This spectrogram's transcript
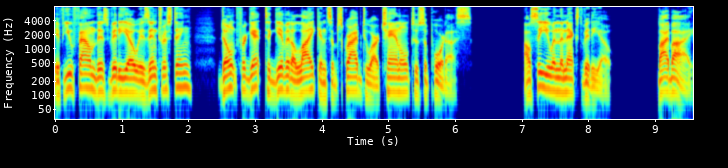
if you found this video is interesting, don't forget to give it a like and subscribe to our channel to support us. I'll see you in the next video. Bye-bye.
